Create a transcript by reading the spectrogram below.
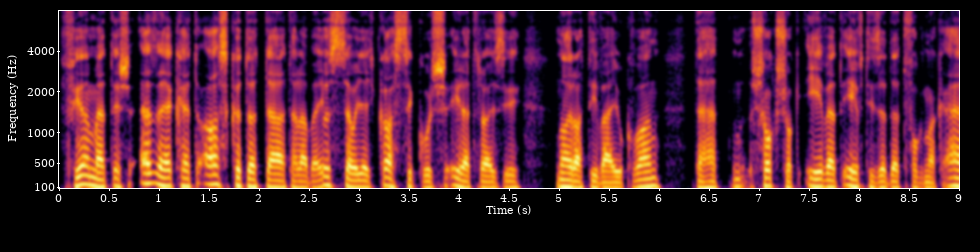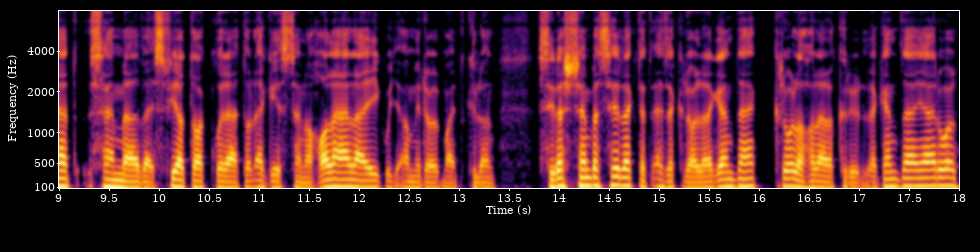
filmet, és ezeket az kötött általában össze, hogy egy klasszikus életrajzi narratívájuk van, tehát sok-sok évet, évtizedet fognak át, Semmelweis fiatalkorától egészen a haláláig, ugye, amiről majd külön szívesen beszélek, tehát ezekről a legendákról, a halála körül legendájáról.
